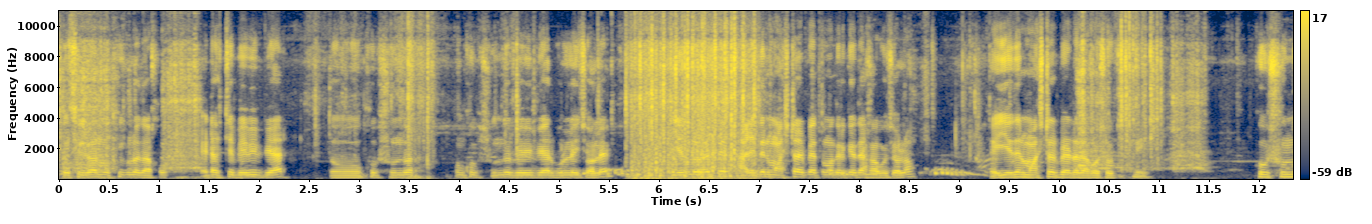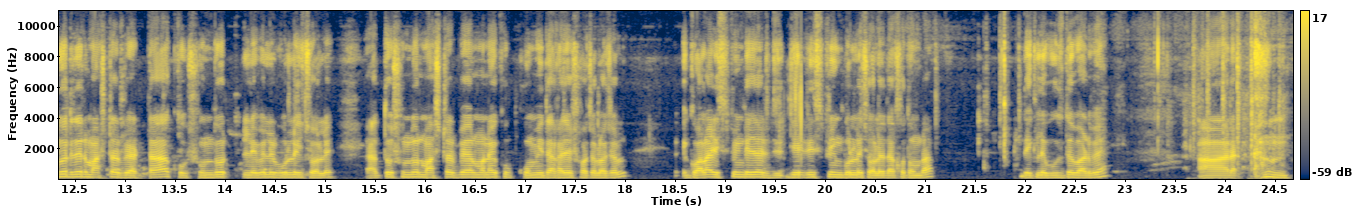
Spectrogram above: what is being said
তো সিলভার মুখীগুলো দেখো, এটা হচ্ছে বেবি পেয়ার। তো খুব সুন্দর খুব সুন্দর বেবি পেয়ার বললেই চলে। যেগুলো আছে আর এদের মাস্টার পেয়ার তোমাদেরকে দেখাবো, চলো। এই এদের মাস্টার পেয়ারটা দেখো সত্যি। খুব সুন্দর এদের মাস্টার পেয়ারটা, খুব সুন্দর লেভেলের বললেই চলে। এত সুন্দর মাস্টার পেয়ার মানে খুব কমই দেখা যায় সচলাচল গলার স্প্রিংটা যে স্প্রিং বললে চলে দেখো তোমরা। দেখলে বুঝতে পারবে। আর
